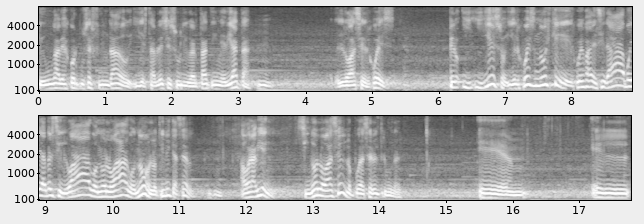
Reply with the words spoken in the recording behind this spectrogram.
que un habeas corpus es fundado y establece su libertad inmediata, lo hace el juez. Pero, y, y eso, y el juez no es que el juez va a decir, ah, voy a ver si lo hago, no lo hago, no, lo tiene que hacer. Ahora bien, si no lo hace, lo puede hacer el tribunal. Eh, el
